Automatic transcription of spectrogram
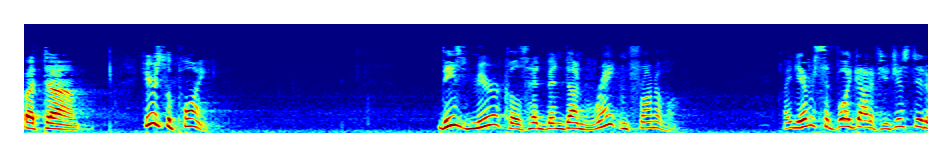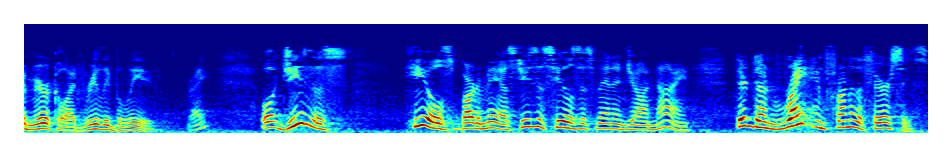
But uh, here's the point these miracles had been done right in front of them. Right? You ever said, Boy, God, if you just did a miracle, I'd really believe, right? Well, Jesus heals Bartimaeus. Jesus heals this man in John 9. They're done right in front of the Pharisees.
